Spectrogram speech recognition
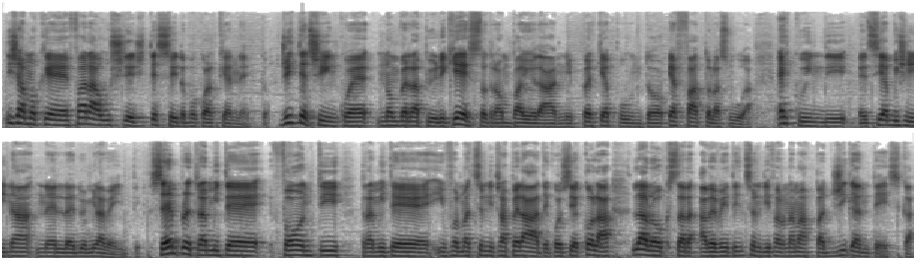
diciamo che farà uscire GTA 6 dopo qualche annetto. GTA 5 non verrà più richiesto tra un paio d'anni perché appunto ha fatto la sua e quindi eh, si avvicina nel 2020. Sempre tramite fonti, tramite informazioni trapelate così e colà, la Rockstar aveva intenzione di fare una mappa gigantesca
